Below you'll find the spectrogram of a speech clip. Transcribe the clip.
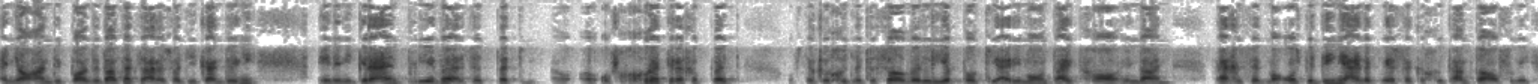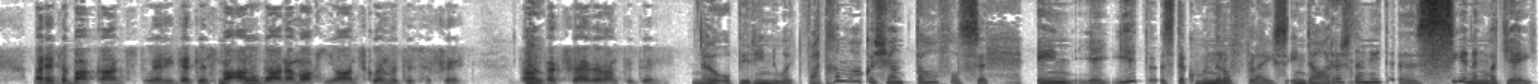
in jou hand deposit. Daar's niks anders wat jy kan doen nie. En in die grand lewe is dit put of groterige put of sulke goed met 'n silwer lepeltjie uit die mond uithaal en dan weggesit, maar ons bedien nie eintlik meer sulke goed aan tafel nie. Maar dit is 'n bakkant storie. Mm. Dit is maar al en daarna maak jy hand skoon met 'n servet. Daar's nou, niks verder aan te doen. Nou op hierdie noot, wat gemaak as jy aan tafel sit en jy eet 'n stuk hoender of vleis en daar is nou net 'n seëning wat jy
